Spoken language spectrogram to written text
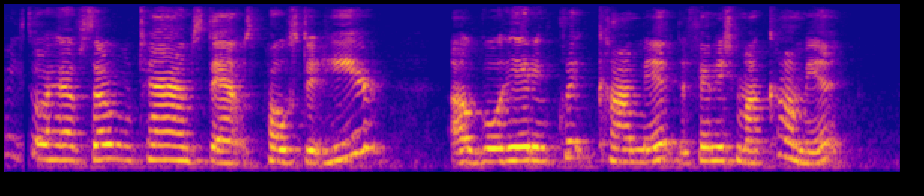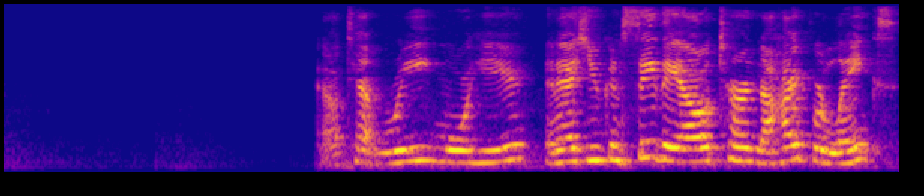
Okay, so I have several timestamps posted here. I'll go ahead and click comment to finish my comment. I'll tap read more here. And as you can see, they all turn to hyperlinks.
